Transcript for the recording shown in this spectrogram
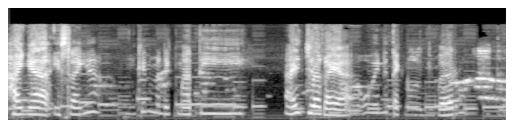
hanya istilahnya mungkin menikmati aja kayak oh ini teknologi baru gitu.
